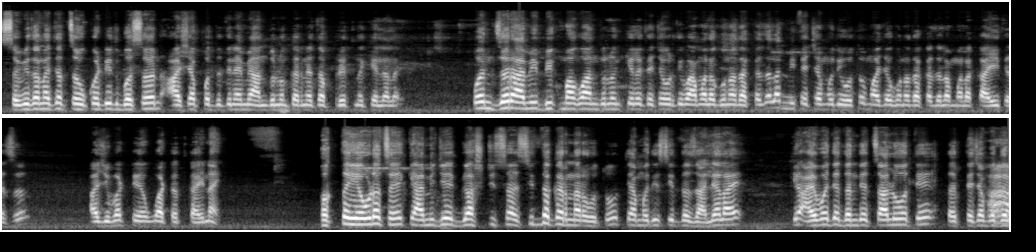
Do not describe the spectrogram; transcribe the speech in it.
संविधानाच्या चौकटीत बसन अशा पद्धतीने आम्ही आंदोलन करण्याचा प्रयत्न केलेला आहे. पण जर आम्ही भीक मागू आंदोलन केलं त्याच्यावरती आम्हाला गुन्हा दाखल झाला मी त्याच्यामध्ये होतो माझ्या गुन्हा दाखल झाला मला काही त्याचं अजिबात वाटत काही नाही. फक्त एवढंच आहे की आम्ही जे गोष्टी सिद्ध करणार होतो त्यामध्ये सिद्ध झालेला आहे की अवैध धंदे चालू होते तर त्याच्याबद्दल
